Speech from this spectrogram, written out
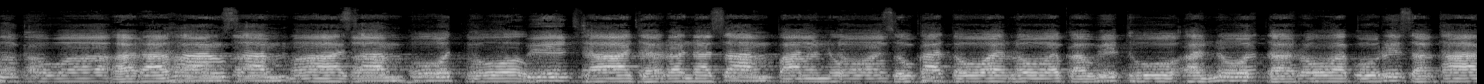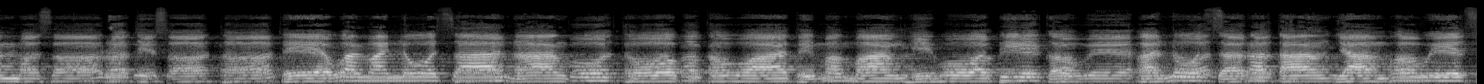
ภะควาอะระหังสัมมาสัมพุทโธวิชาจรณสัมปันโนสุขตัวโลกวิทูอนุตตโรปุริสธรรมสารติสัตตาเทวมนุสานังพุทโธภควาติมมังหิโวภิกขเวอนุสสรตังยัมภวิสส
